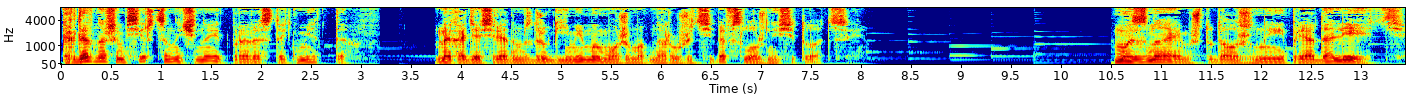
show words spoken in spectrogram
Когда в нашем сердце начинает прорастать метта – Находясь рядом с другими, мы можем обнаружить себя в сложной ситуации. Мы знаем, что должны преодолеть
